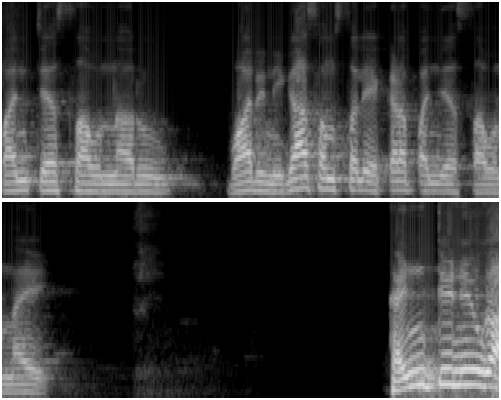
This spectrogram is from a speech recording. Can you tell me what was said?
పనిచేస్తూ ఉన్నారు? వారి నిఘా సంస్థలు ఎక్కడ పనిచేస్తూ ఉన్నాయి? కంటిన్యూగా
